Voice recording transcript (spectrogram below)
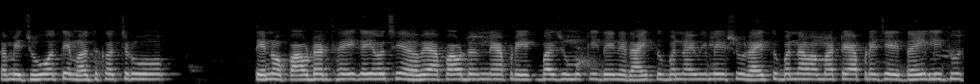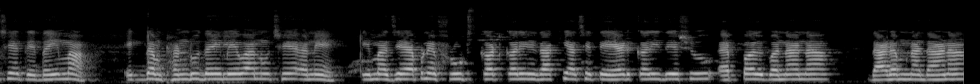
તમે જુઓ તેમ અધકચરું તેનો પાવડર થઈ ગયો છે. હવે આ પાવડરને આપણે એક બાજુ મૂકી દઈને રાયતું બનાવી લઈશું રાયતું બનાવવા માટે આપણે જે દહીં લીધું છે તે દહીંમાં એકદમ ઠંડુ દહીં લેવાનું છે અને એમાં જે આપણે ફ્રૂટ્સ કટ કરીને રાખ્યા છે તે એડ કરી દઈશું એપલ, બનાના દાડમના દાણા.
